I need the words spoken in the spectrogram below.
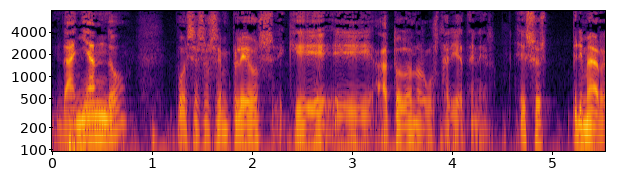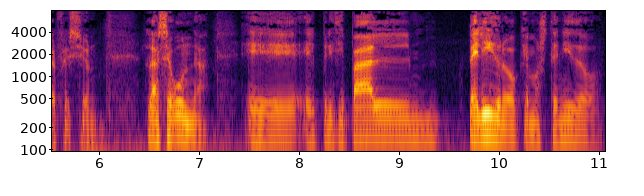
dañando pues esos empleos que a todos nos gustaría tener. Eso es primera reflexión. La segunda, el principal peligro que hemos tenido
